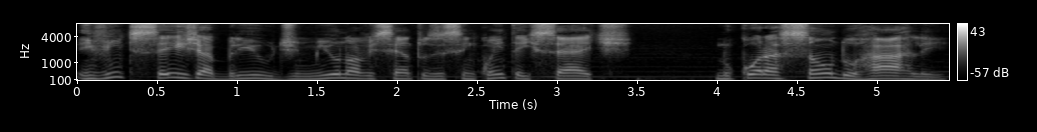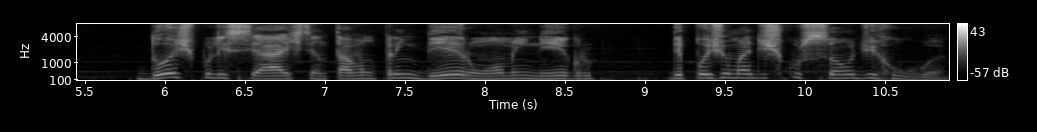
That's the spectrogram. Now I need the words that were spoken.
Em 26 de abril de 1957, no coração do Harley, dois policiais tentavam prender um homem negro depois de uma discussão de rua.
